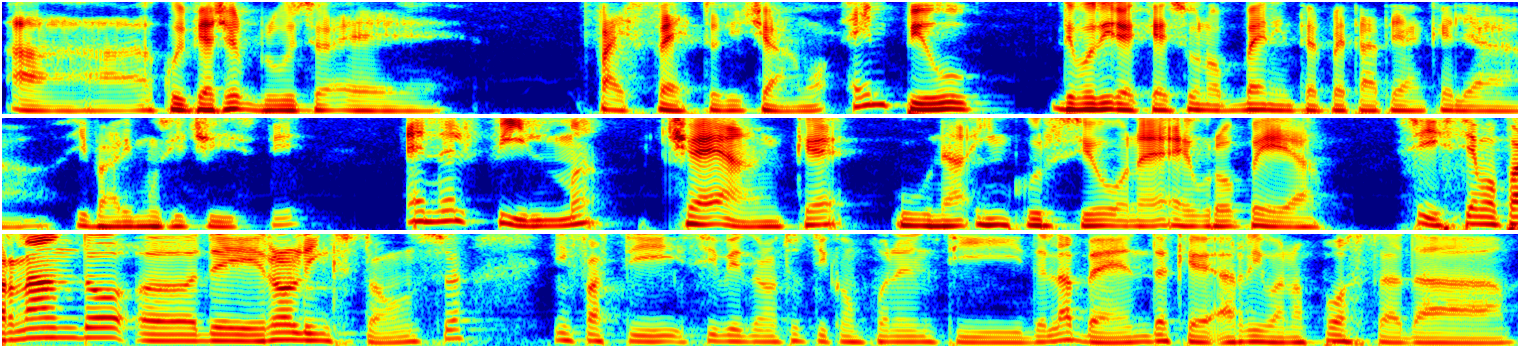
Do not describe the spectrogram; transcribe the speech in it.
a, a cui piace il blues è- fa effetto, diciamo. E in più devo dire che sono ben interpretati anche gli, a- i vari musicisti. E nel film c'è anche una incursione europea. Sì, stiamo parlando eh, dei Rolling Stones. Infatti si vedono tutti i componenti della band che arrivano apposta da-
